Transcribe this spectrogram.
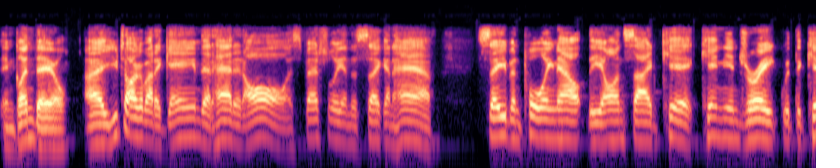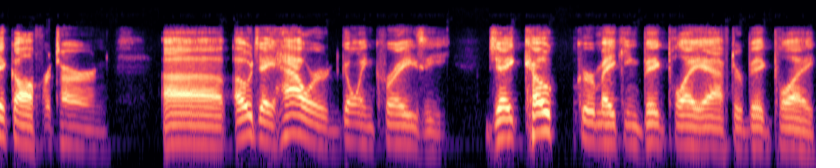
in Glendale. Uh, you talk about a game that had it all, especially in the second half. Saban pulling out the onside kick, Kenyon Drake with the kickoff return, uh, OJ Howard going crazy, Jake Coker making big play after big play.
